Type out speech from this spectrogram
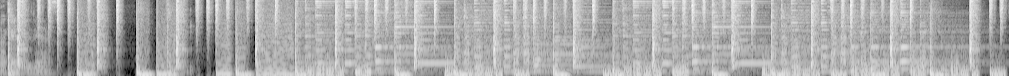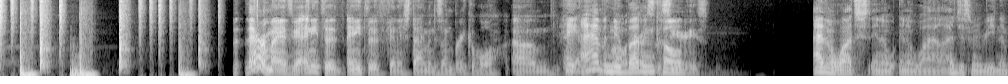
Okay, so yeah. That reminds me, I need to I need to finish Diamond is Unbreakable. Um, Hey, I have a new on with the button rest of the called- series. I haven't watched in a in a while. I've just been reading them.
